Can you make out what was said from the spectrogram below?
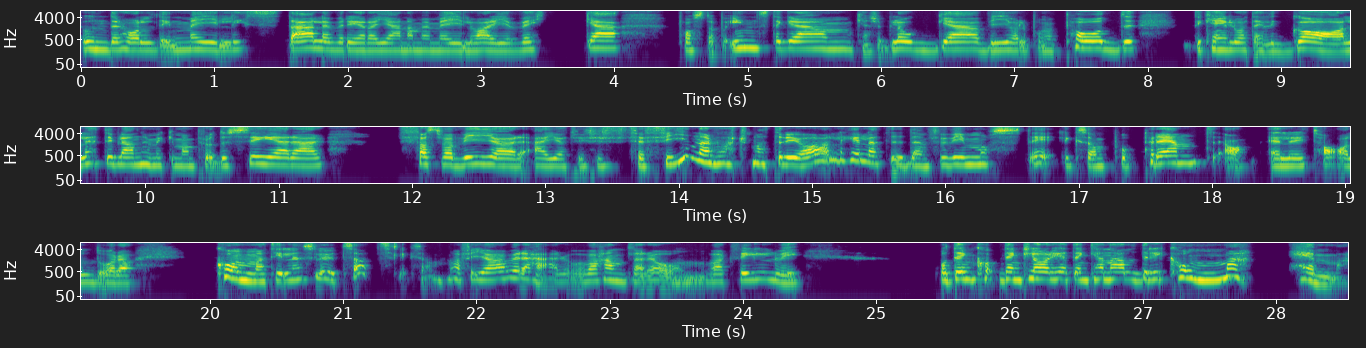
underhåll din mejllista, leverera gärna med mejl varje vecka posta på Instagram, kanske blogga, vi håller på med podd. Det kan ju låta helt galet ibland hur mycket man producerar. Fast vad vi gör är ju att vi förfinar vårt material hela tiden, för vi måste liksom på pränt, ja, eller i tal då, då komma till en slutsats. Liksom. Varför gör vi det här och vad handlar det om? Vart vill vi? Och den, den klarheten kan aldrig komma hemma,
